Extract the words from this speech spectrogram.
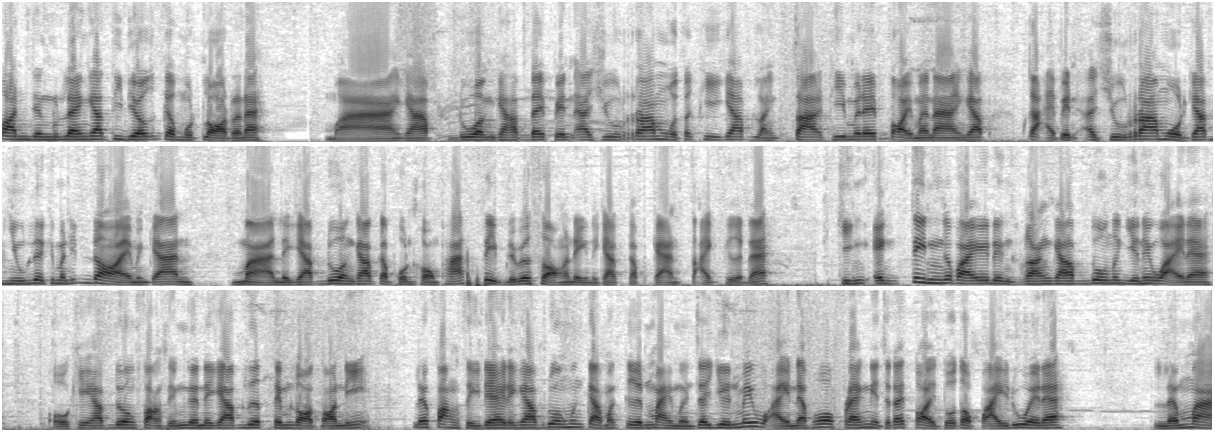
ปั่นอย่างรุนแรงครับทีเดียวก็เกือบหมดหลอดแล้วนะ มาครับดวงครับได้เป็นอาชูราหมดสักทีครับหลังจากที่ไม่ได้ต่อยมานานครับกลายเป็นอาชูราหมดครับฮิวเลือดขึ้นมานิดหน่อยเหมือนกันมาเลยครับดวงครับกับผลของพาร์ทสิบเลเวลสองนั่นเองนะครับกับการตายเกิดนะกิงเอ็งจิ้นเข้าไปหนึ่งครั้งครับดวงต้องยืนให้ไหวนะโอเคครับดวงฝั่งสีเงินนะครับเลือดเต็มหลอดตอนนี้ และฝั่งสีแดงนะครับดวงเพิ่งกลับมาเกินใหม่เหมือนจะยืนไม่ไหวนะเพราะว่าแฟรงค์เนี่ยจะได้ต่อยตัวต่อไปด้วยนะแล้วมา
